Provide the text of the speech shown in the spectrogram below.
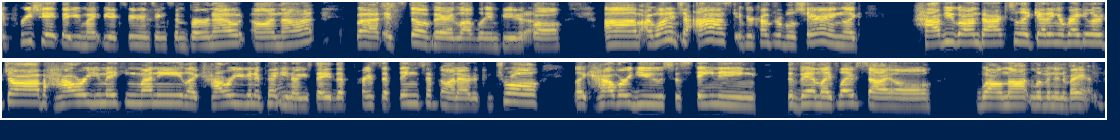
appreciate that you might be experiencing some burnout on that, but it's still very lovely and beautiful. Um, I wanted to ask if you're comfortable sharing, like, have you gone back to like getting a regular job? How are you making money? Like, how are you going to pay? You know, you say the price of things have gone out of control. Like, how are you sustaining the van life lifestyle while not living in a van?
